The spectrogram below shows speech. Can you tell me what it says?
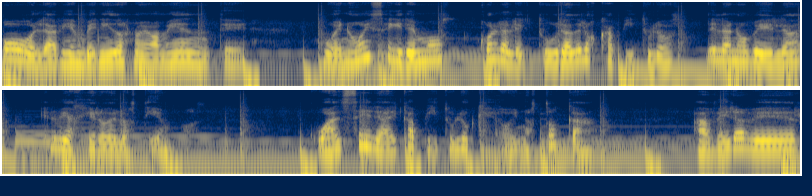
Hola, bienvenidos nuevamente. Bueno, hoy seguiremos con la lectura de los capítulos de la novela El viajero de los tiempos. ¿Cuál será el capítulo que hoy nos toca? A ver, a ver.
